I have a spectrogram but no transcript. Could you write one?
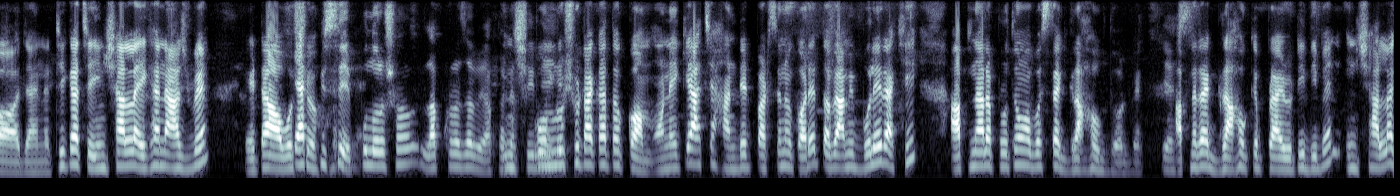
পাওয়া যায় না। ঠিক আছে ইনশাল্লাহ এখানে আসবেন। এটা অবশ্যই পিসে লাভ করা যাবে আপনার টাকা তো কম। অনেকে আছে হান্ড্রেড পার্সেন্টও করে তবে আমি বলে রাখি আপনারা প্রথম অবস্থায় গ্রাহক ধরবেন। আপনারা গ্রাহককে প্রায়োরিটি দিবেন ইনশাল্লাহ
